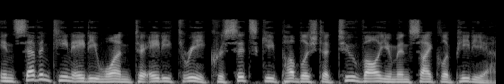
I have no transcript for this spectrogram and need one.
In 1781–83 Krasicki published a two-volume encyclopedia,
